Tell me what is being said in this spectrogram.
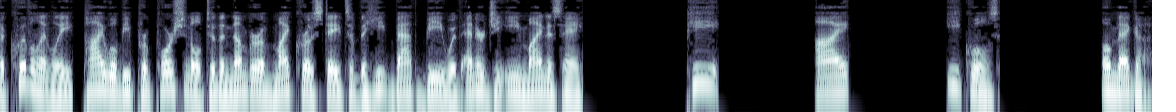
Equivalently, π will be proportional to the number of microstates of the heat bath B with energy E-A. P I equals Omega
